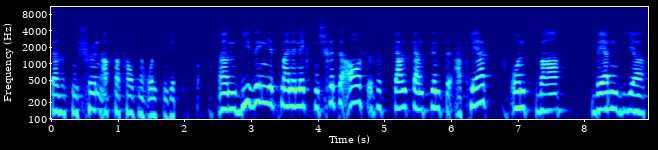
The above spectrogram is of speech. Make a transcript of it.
dass es einen schönen Abverkauf nach unten gibt. Ähm, wie sehen jetzt meine nächsten Schritte aus? Es ist ganz, ganz simpel erklärt. Und zwar werden wir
